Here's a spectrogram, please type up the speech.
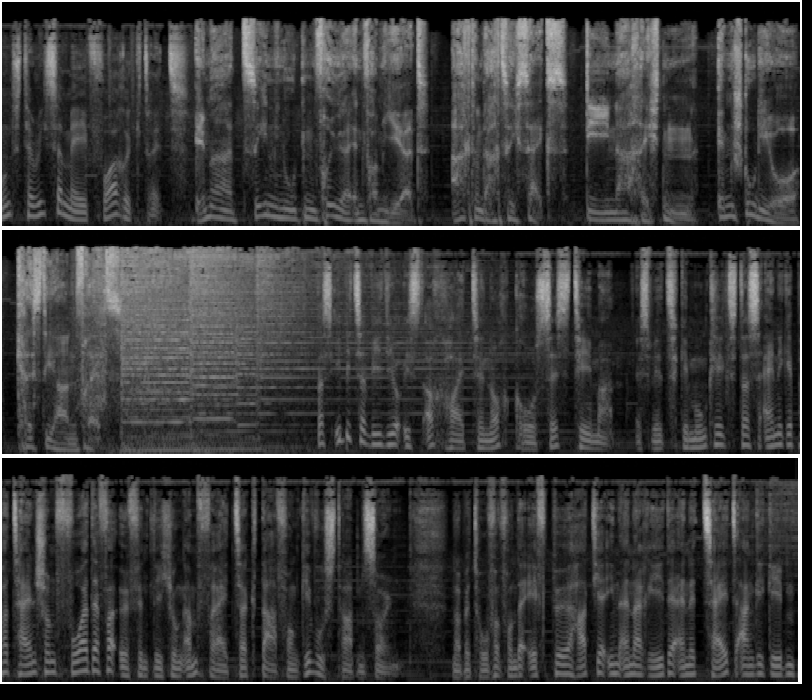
und Theresa May vor Rücktritt. Immer 10 Minuten früher informiert. 88.6 Die Nachrichten. Im Studio Christian Fritz. Das Ibiza-Video ist auch heute noch großes Thema. Es wird gemunkelt, dass einige Parteien schon vor der Veröffentlichung am Freitag davon gewusst haben sollen. Norbert Hofer von der FPÖ hat ja in einer Rede eine Zeit angegeben,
